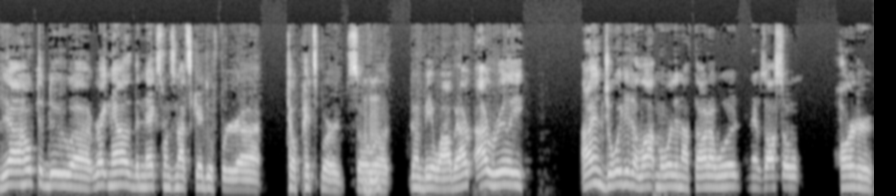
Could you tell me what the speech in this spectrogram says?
Yeah, I hope to do. Uh, right now, the next one's not scheduled for uh, till Pittsburgh, so mm-hmm. uh, going to be a while. But I, I really, I enjoyed it a lot more than I thought I would, and it was also harder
